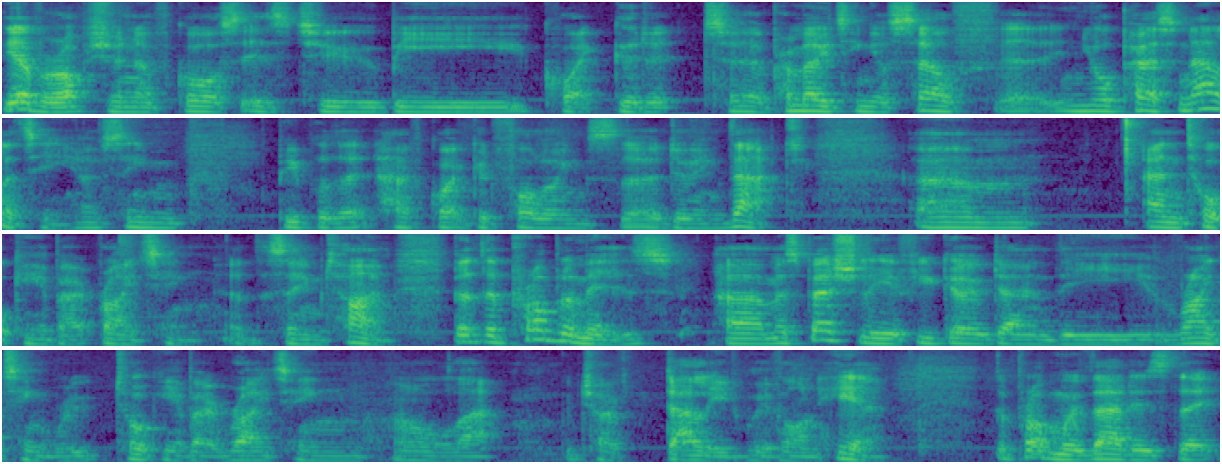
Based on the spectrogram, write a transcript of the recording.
The other option, of course, is to be quite good at uh, promoting yourself uh, in your personality. I've seen people that have quite good followings that are doing that. Um, and talking about writing at the same time. But the problem is, um, especially if you go down the writing route, talking about writing and all that, which I've dallied with on here, the problem with that is that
